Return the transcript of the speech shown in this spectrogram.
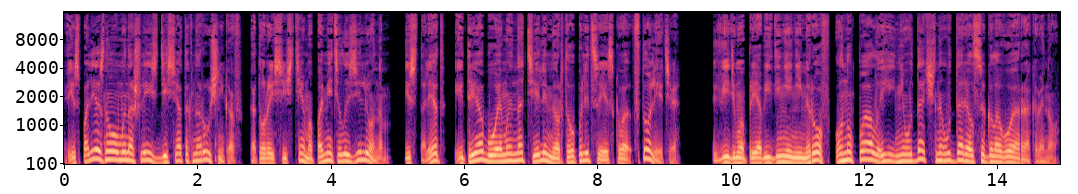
из полезного мы нашли из десяток наручников, которые система пометила зеленым, пистолет и три обоймы на теле мертвого полицейского в туалете. Видимо, при объединении миров он упал и неудачно ударился головой о раковину.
